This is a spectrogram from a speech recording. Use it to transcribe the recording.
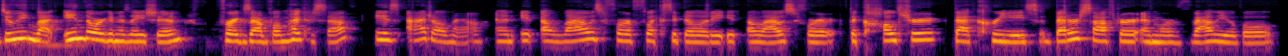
doing that in the organization, for example, Microsoft, is agile now and it allows for flexibility. It allows for the culture that creates better software and more valuable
